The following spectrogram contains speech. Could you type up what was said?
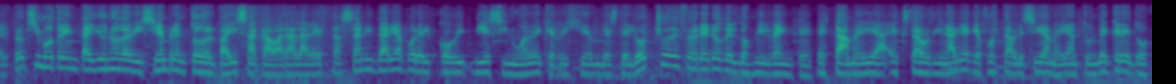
El próximo 31 de diciembre en todo el país acabará la alerta sanitaria por el COVID-19 que rige desde el 8 de febrero del 2020. Esta medida extraordinaria que fue establecida mediante un decreto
